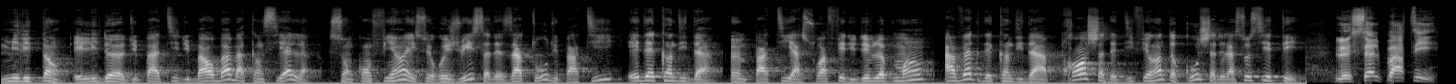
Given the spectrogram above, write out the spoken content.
Militants et leaders du parti du Baobab arc-en-ciel sont confiants et se réjouissent des atouts du parti et des candidats. Un parti assoiffé du développement avec des candidats proches des différentes couches de la société. Le seul parti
